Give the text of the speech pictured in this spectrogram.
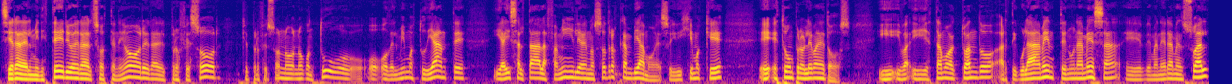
Si era del ministerio, era del sostenedor, era del profesor, que el profesor no, no contuvo, o, del mismo estudiante, y ahí saltaba la familia. Nosotros cambiamos eso y dijimos que eh, esto es un problema de todos y, estamos actuando articuladamente en una mesa eh, de manera mensual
